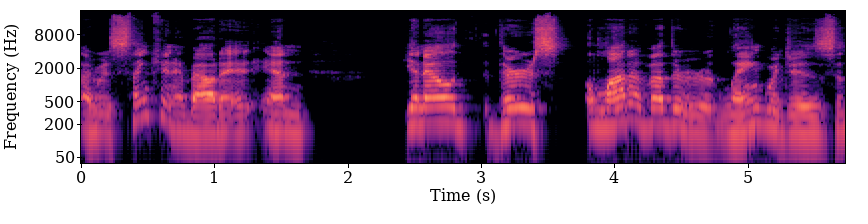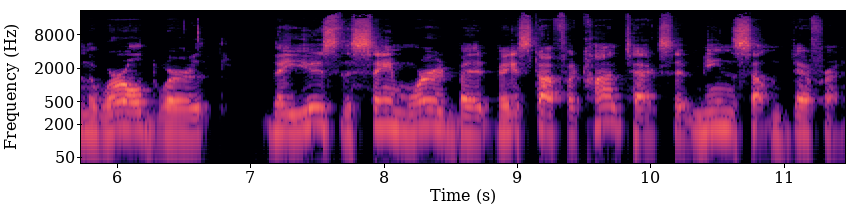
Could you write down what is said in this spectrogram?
I was thinking about it, and you know, there's a lot of other languages in the world where they use the same word, but based off of context, it means something different.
